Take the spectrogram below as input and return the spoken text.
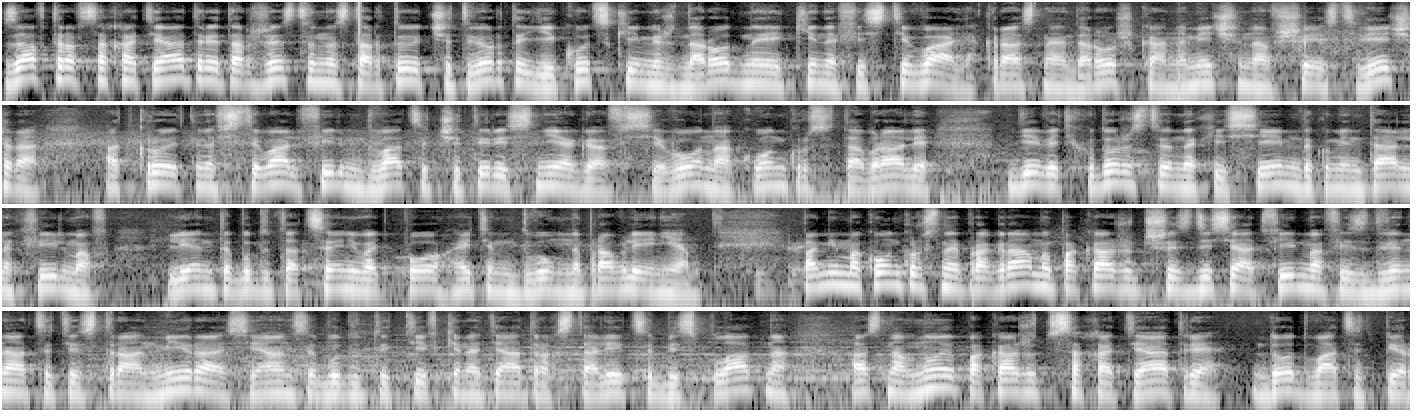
Завтра в Сахатеатре торжественно стартует четвертый Якутский международный кинофестиваль. «Красная дорожка» намечена в 6 вечера. Откроет кинофестиваль фильм «24 снега». Всего на конкурс отобрали 9 художественных и 7 документальных фильмов. Ленты будут оценивать по этим двум направлениям. Помимо конкурсной программы покажут 60 фильмов из 12 стран мира. Сеансы будут идти в кинотеатрах столицы бесплатно. Основное покажут в Сахатеатре до 21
